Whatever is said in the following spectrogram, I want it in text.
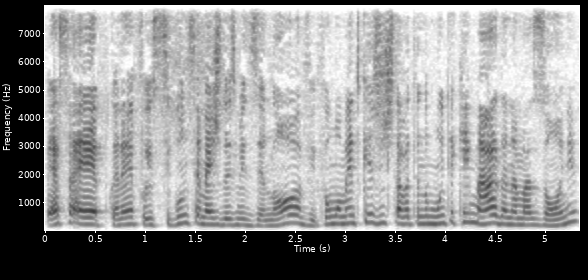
essa época, né? Foi o segundo semestre de 2019, foi um momento que a gente estava tendo muita queimada na Amazônia,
